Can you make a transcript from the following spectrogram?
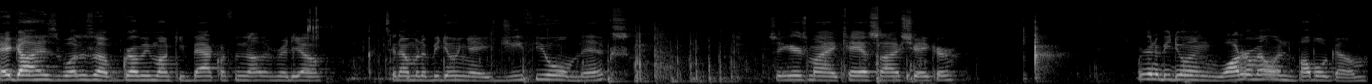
Hey guys, what is up? Grubby Monkey back with another video. Today I'm going to be doing a G Fuel mix. So here's my KSI shaker. We're going to be doing watermelon bubble gum.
